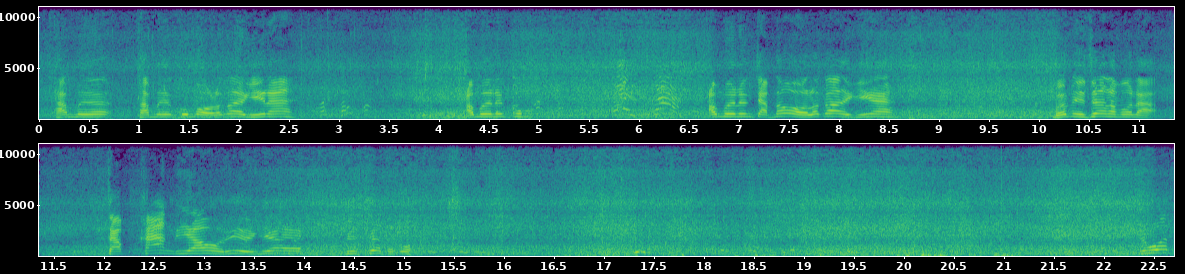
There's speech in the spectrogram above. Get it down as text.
ำทำมือทำมือกุมอกแล้วก็อย่างนี้นะ เอามือหนึ่งกุมเอามือหนึ่งจับหน้าอกแล้วก็อย่างนี้ไงเหมือนมีเสื้อสมุนอะ จับข้างเดียวนี่อย่างเงี้ยไงมีเสื้อสมุนพี่วุฒิ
